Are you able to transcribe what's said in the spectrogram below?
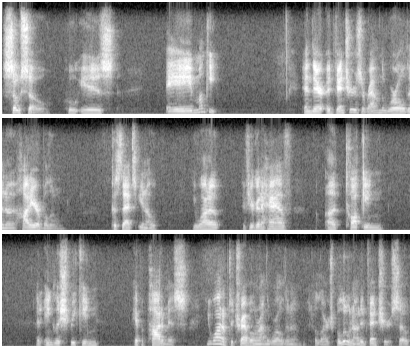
So-So, who is a monkey and their adventures around the world in a hot air balloon. Because that's, you know, you want to, if you're going to have a talking, an English speaking hippopotamus, you want him to travel around the world in a, in a large balloon on adventures. So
